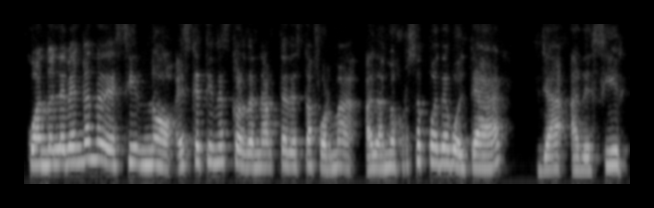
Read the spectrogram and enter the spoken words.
cuando le vengan a decir, no, es que tienes que ordenarte de esta forma, a lo mejor se puede voltear ya a decir,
